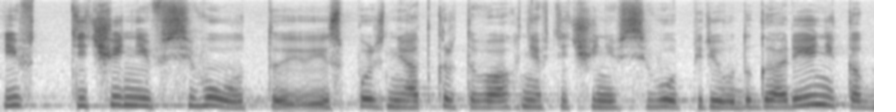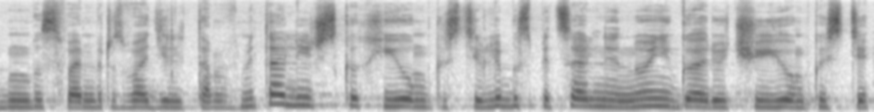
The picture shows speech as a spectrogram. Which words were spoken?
И в течение всего вот, э, использования открытого огня в течение всего периода горения, как бы мы с вами разводили там в металлических емкостях, либо специальные, но не горючие емкости,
